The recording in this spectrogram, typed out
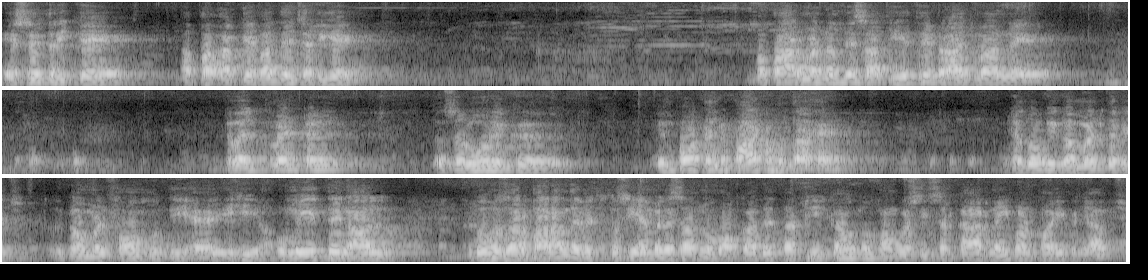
ਇਸੇ ਤਰੀਕੇ ਆਪਾਂ ਅੱਗੇ ਵਧਦੇ ਚੱਲੀਏ। ਵਪਾਰ ਮੰਡਲ ਦੇ ਸਾਥੀ ਇੱਥੇ ਵਿਰਾਜਮਾਨ ਨੇ। ਡਿਵੈਲਪਮੈਂਟ ਜ਼ਰੂਰ ਇੱਕ ਇੰਪੋਰਟੈਂਟ ਪਾਰਟ ਹੁੰਦਾ ਹੈ। ਜਦੋਂ ਵੀ ਗਵਰਨਮੈਂਟ ਦੇ ਵਿੱਚ ਗਵਰਨਮੈਂਟ ਫਾਰਮ ਹੁੰਦੀ ਹੈ, ਇਹੀ ਉਮੀਦ ਦੇ ਨਾਲ 2012 ਦੇ ਵਿੱਚ ਤੁਸੀਂ ਐਮਐਲਏ ਸਾਹਿਬ ਨੂੰ ਮੌਕਾ ਦਿੱਤਾ, ਠੀਕ ਆ, ਉਦੋਂ ਕਾਂਗਰਸੀ ਸਰਕਾਰ ਨਹੀਂ ਬਣ ਪਾਈ ਪੰਜਾਬ 'ਚ।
